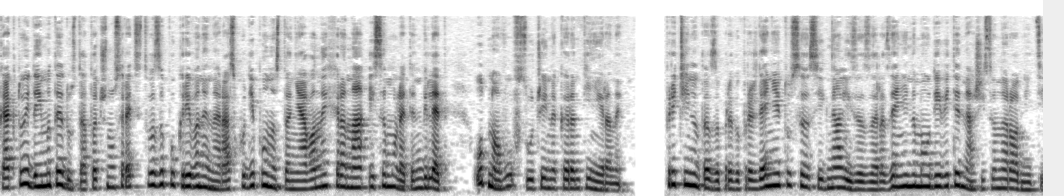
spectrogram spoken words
както и да имате достатъчно средства за покриване на разходи по настаняване, храна и самолетен билет, отново в случай на карантиниране. Причината за предупреждението са сигнали за заразени на Малдивите наши сънародници.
